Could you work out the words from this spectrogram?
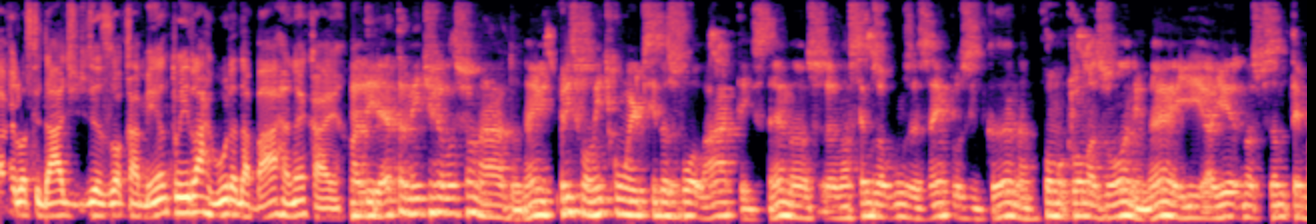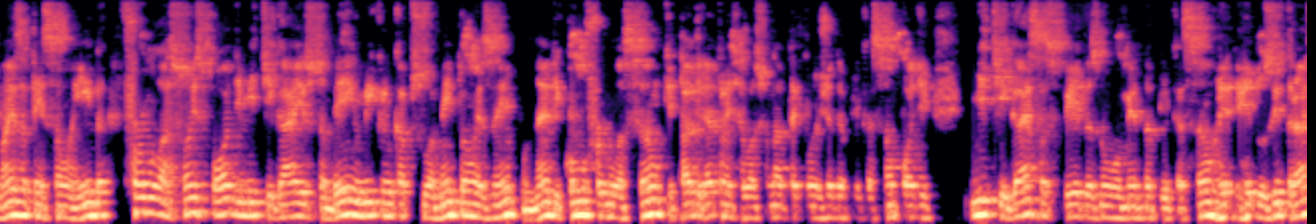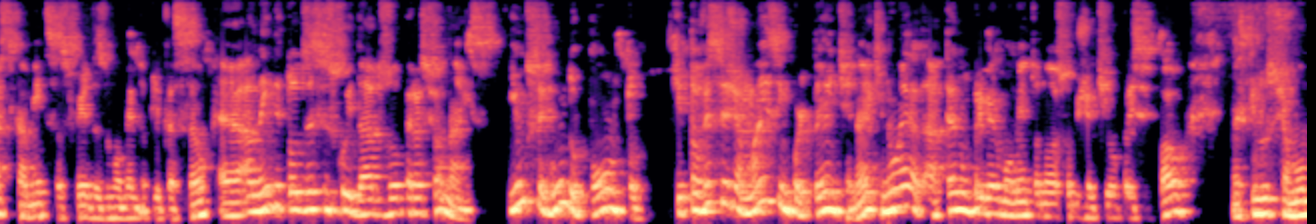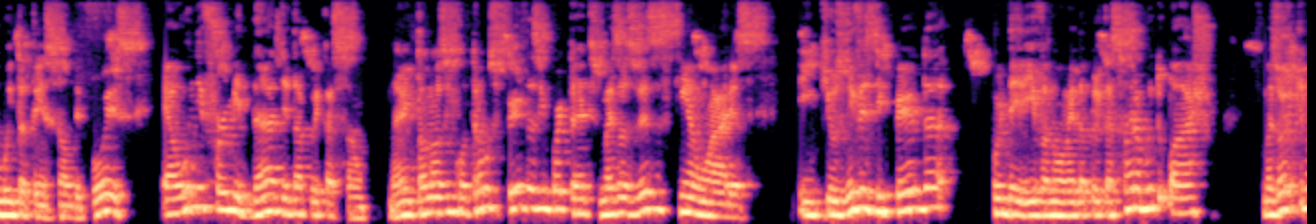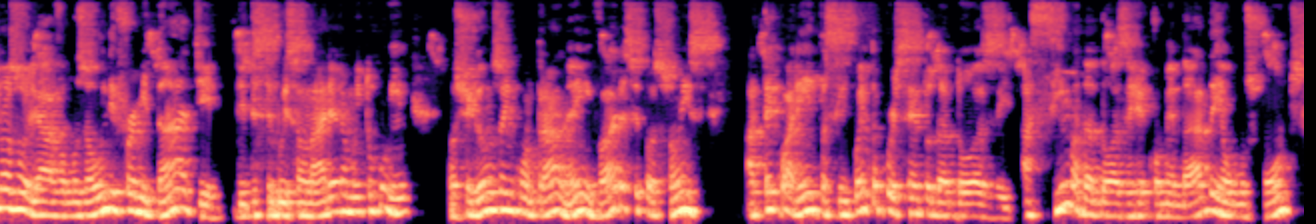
A velocidade de deslocamento e largura da barra, né, Caia? Está diretamente relacionado, né? Principalmente com herbicidas voláteis, né? Nós, nós temos alguns exemplos em cana, como clomazone, né? E aí nós precisamos ter mais atenção ainda. Formulações podem mitigar isso também. O microencapsulamento é um exemplo né, de como formulação, que está diretamente relacionada à tecnologia de aplicação, pode mitigar essas perdas no momento da aplicação, re reduzir drasticamente essas perdas no momento da aplicação, é, além de todos esses cuidados operacionais. E um segundo ponto que talvez seja mais importante, né, que não era até num primeiro momento o nosso objetivo principal, mas que nos chamou muita atenção depois, é a uniformidade da aplicação. Né? Então, nós encontramos perdas importantes, mas às vezes tinham áreas em que os níveis de perda por deriva no momento da aplicação era muito baixo, Mas a hora que nós olhávamos a uniformidade de distribuição na área era muito ruim. Nós chegamos a encontrar, né, em várias situações, até 40%, 50% da dose acima da dose recomendada em alguns pontos,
